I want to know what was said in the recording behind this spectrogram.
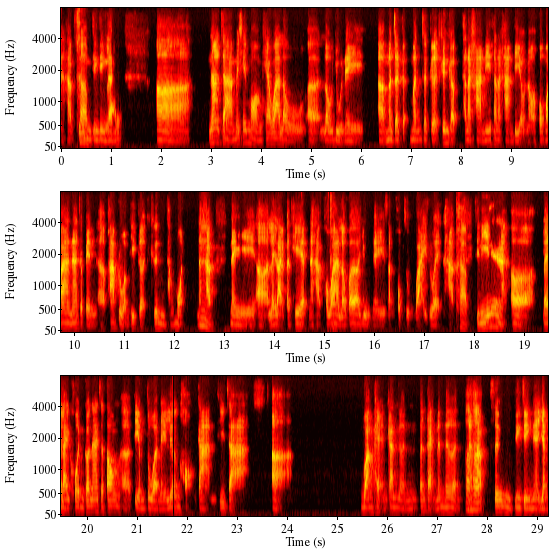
นะครับ ซึ่งจริง ๆ แล้วอ่าน่าจะไม่ใช่มองแค่ว่าเราเอ่อเราอยู่ในเอ่อ มันจะมันจะเกิดขึ้นกับธนาคารนี้ธนาคารเดียวเนาะผมว่าน่าจะเป็นเอ่อภาพรวมที่เกิดขึ้นทั้งหมดนะครับในเอ่อหลาย ๆประเทศนะครับ เพราะว่าเราก็อยู่ในสังคมสูงวัยด้วยนะครับครับทีนี้เนี่ยเอ่อหลาย ๆ คนก็น่าจะต้องเอ่อเตรียมตัวในเรื่องของการที่จะอ่า วางแผนการเงินตั้งแต่เนิ่นๆนะครับ ซึ่งจริงๆเนี่ยอย่าง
